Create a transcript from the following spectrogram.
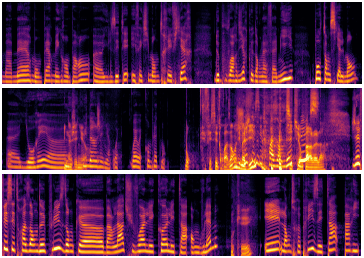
ma mère, mon père, mes grands-parents, ils étaient effectivement très fiers de pouvoir dire que dans la famille, potentiellement, il y aurait une ingénieure. Une ingénieure, ouais, ouais, ouais, complètement. Bon, tu fais ces trois ans, j'imagine. Je fais ces trois ans de si plus. tu en parles là. Je fais ces trois ans de plus, donc ben là, tu vois, l'école est à Angoulême. Ok et l'entreprise est à Paris,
